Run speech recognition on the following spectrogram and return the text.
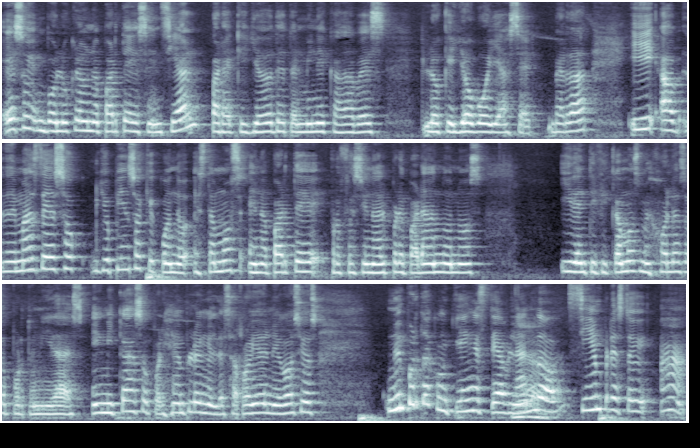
eso involucra una parte esencial para que yo determine cada vez lo que yo voy a hacer, ¿verdad? Y además de eso, yo pienso que cuando estamos en la parte profesional preparándonos, identificamos mejor las oportunidades. En mi caso, por ejemplo, en el desarrollo de negocios, no importa con quién esté hablando, siempre estoy, ah,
